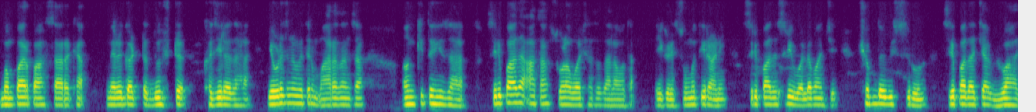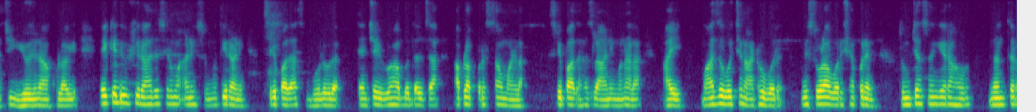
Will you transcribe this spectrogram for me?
बंपारपासारख्या निर्गट्ट दुष्ट खजिला झाला. एवढंच नव्हे तर महाराजांचा अंकितही झाला. श्रीपाद आता सोळा वर्षाचा झाला होता. इकडे सुमती राणी श्रीपाद श्री वल्लभांचे शब्द विसरून श्रीपादाच्या विवाहाची योजना आखू लागली. एके दिवशी राजशर्मा आणि सुमती राणी श्रीपादास बोलवलं. त्यांच्या विवाहाबद्दलचा आपला प्रस्ताव मांडला. श्रीपाद हसला आणि म्हणाला आई माझं वचन आठव बरं. मी सोळा वर्षापर्यंत तुमच्या संगे राहून नंतर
